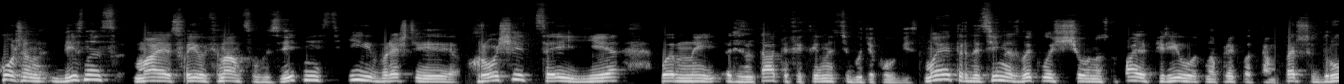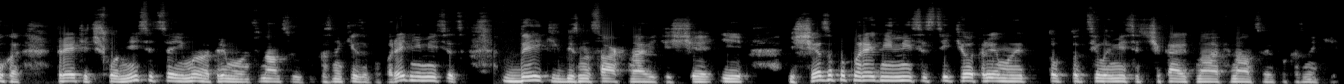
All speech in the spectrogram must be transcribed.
Кожен бізнес має свою фінансову звітність, і, врешті, гроші це є певний результат ефективності будь-якого бізнесу. Ми традиційно звикли, що наступає період, наприклад, там перше, друге, третє число місяця, і ми отримуємо фінансові показники за попередній місяць. В деяких бізнесах навіть іще і. Ще за попередній місяць тільки отримують, тобто цілий місяць чекають на фінансові показники.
